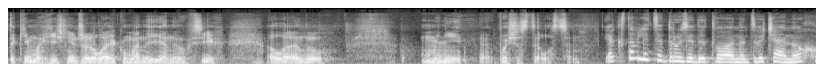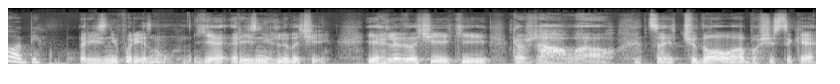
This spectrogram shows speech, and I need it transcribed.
такі магічні джерела, як у мене є, не у всіх, але ну, мені е, пощастило з цим. Як ставляться друзі до твого надзвичайного хобі? Різні по-різному. Є різні глядачі. Є глядачі, які кажуть, а, вау, це чудово або щось таке.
